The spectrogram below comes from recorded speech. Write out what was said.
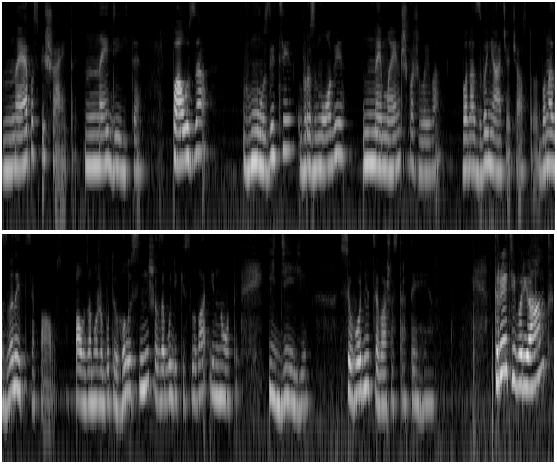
не поспішайте, не дійте. Пауза в музиці, в розмові не менш важлива. Вона звиняча часто, вона звениться пауза. Пауза може бути голосніша за будь-які слова і ноти, і дії. Сьогодні це ваша стратегія. Третій варіант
